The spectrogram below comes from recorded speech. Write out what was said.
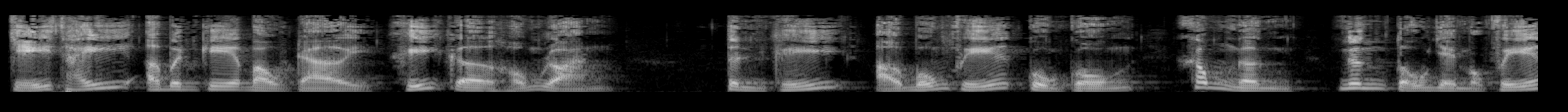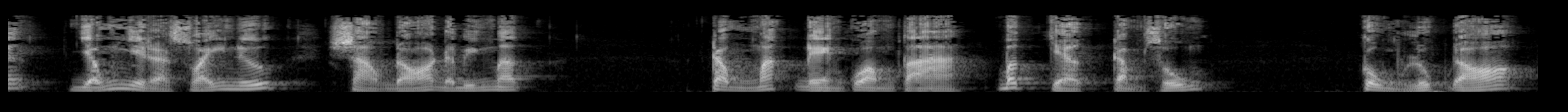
Chỉ thấy ở bên kia bầu trời khí cơ hỗn loạn. Tinh khí ở bốn phía cuồn cuộn không ngừng ngưng tụ về một phía giống như là xoáy nước sau đó đã biến mất. Trong mắt đen của ông ta bất chợt trầm xuống. Cùng lúc đó,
